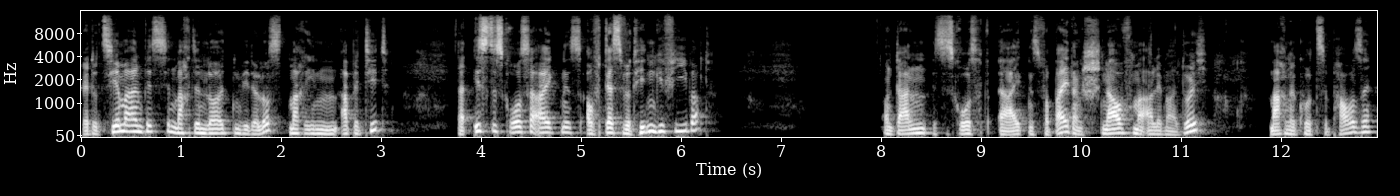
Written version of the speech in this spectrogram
reduzier mal ein bisschen, mach den Leuten wieder Lust, mach ihnen Appetit. Dann ist das große Ereignis, auf das wird hingefiebert. Und dann ist das große Ereignis vorbei, dann schnaufen wir alle mal durch machen eine kurze Pause,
